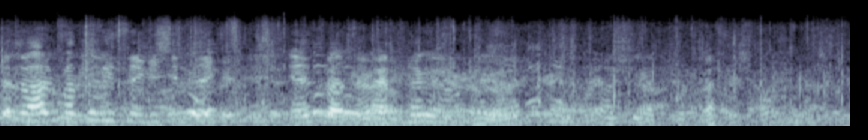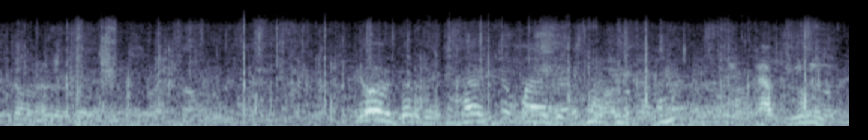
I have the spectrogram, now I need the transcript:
चलो आज मतलब ही सेगी कितने एक बात है यो इधर देखा है क्यों पाया देखा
